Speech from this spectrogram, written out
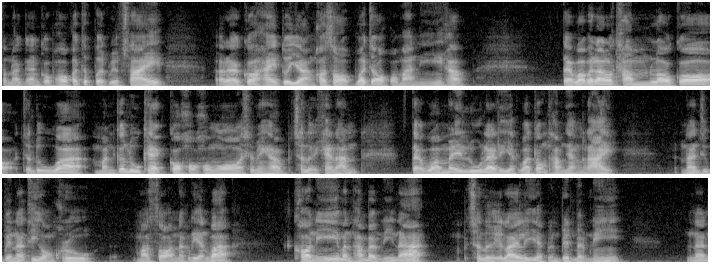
สำนักงานกพก็จะเปิดเว็บไซต์ แล้วก็ให้ตัวอย่างข้อสอบว่าจะออกประมาณนี้ครับ แต่ว่าเวลาเราทำเราก็จะรู้ว่ามันก็รู้แค่กขอของอใช่ไหมครับ เฉลยแค่นั้น แต่ว่าไม่รู้รายละเอียดว่าต้องทำอย่างไร นั่นจึงเป็นหน้าที่ของครูมาสอนนักเรียนว่า ข้อนี้มันทำแบบนี้นะ เฉลยรายละเอียดมันเป็นแบบนี้ นั่น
